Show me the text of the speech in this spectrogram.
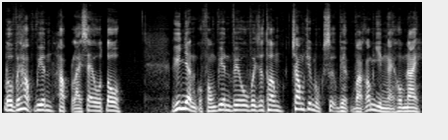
đối với học viên học lái xe ô tô. Ghi nhận của phóng viên VOV Giao thông trong chuyên mục sự việc và góc nhìn ngày hôm nay.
